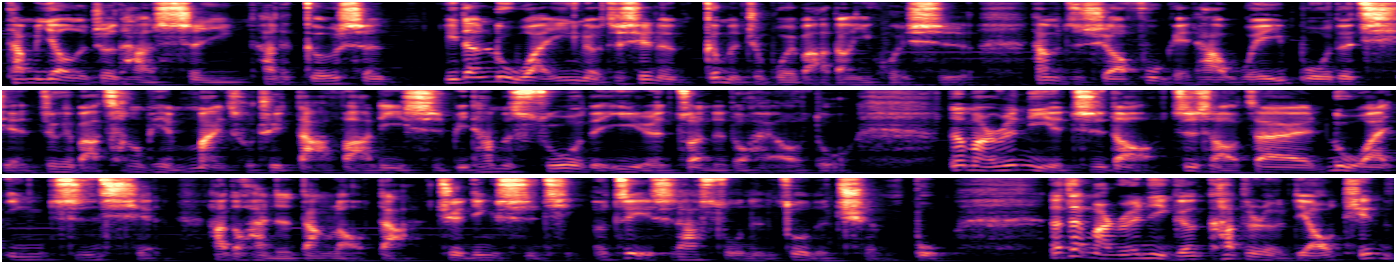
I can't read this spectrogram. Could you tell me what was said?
他们要的就是他的声音，他的歌声。一旦录完音了，这些人根本就不会把它当一回事。他们只需要付给他微薄的钱，就可以把唱片卖出去，大发利市，比他们所有的艺人赚的都还要多。那 Marini 也知道，至少在录完音之前，他都还能当老大，决定事情，而这也是他所能做的全部。那在 Marini 跟 Cutler 聊天的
